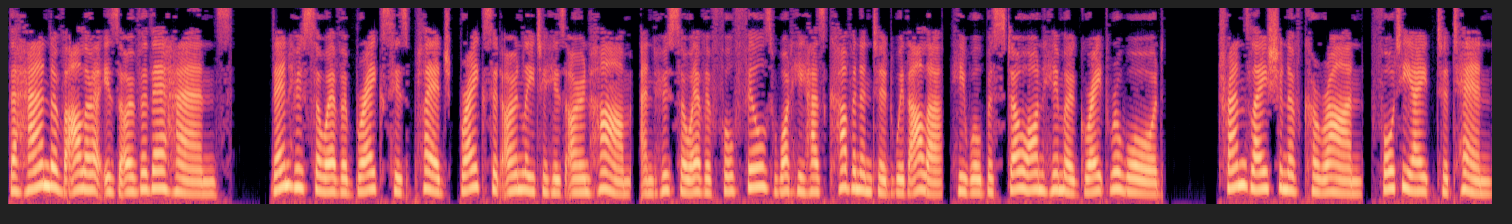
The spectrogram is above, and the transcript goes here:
The hand of Allah is over their hands. Then whosoever breaks his pledge, breaks it only to his own harm, and whosoever fulfills what he has covenanted with Allah, he will bestow on him a great reward. Translation of Quran, 48 to 10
